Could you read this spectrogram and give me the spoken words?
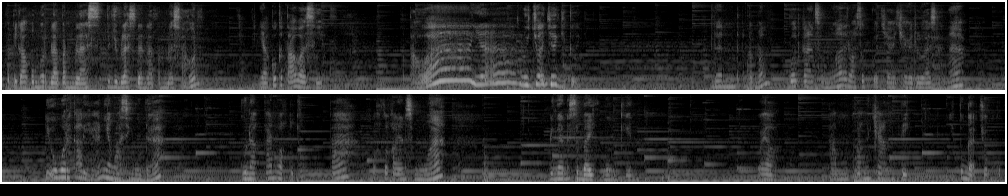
ketika aku umur 18, 17 dan 18 tahun ya aku ketawa sih. Ketawa ya lucu aja gitu. Dan teman-teman buat kalian semua termasuk buat cewek-cewek di luar sana di umur kalian yang masih muda gunakan waktu kita waktu kalian semua dengan sebaik mungkin. Well tampang cantik itu nggak cukup.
